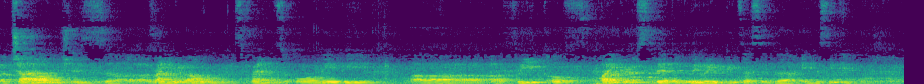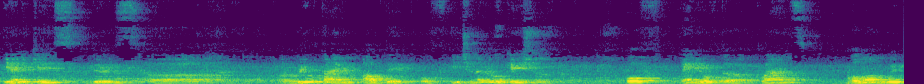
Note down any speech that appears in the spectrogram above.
a child which is uh, running around friends, or maybe uh, a fleet of bikers that are delivering pizzas in the in the city. In any case, there is uh, a real-time update of each and every location of any of the clients, along with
